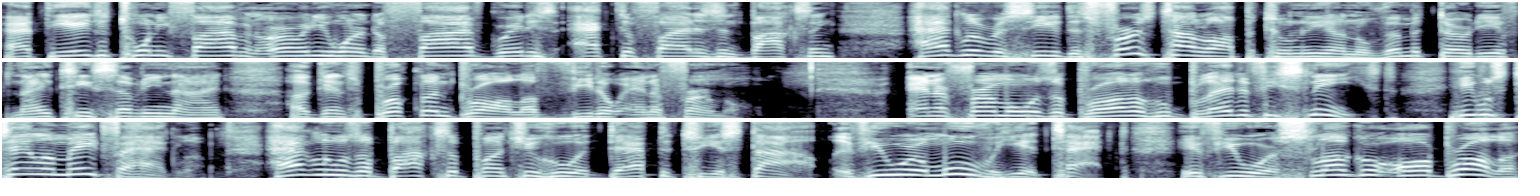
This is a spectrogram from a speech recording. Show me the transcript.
At the age of 25 and already one of the five greatest active fighters in boxing, Hagler received his first title opportunity on November 30th, 1979, against Brooklyn brawler Vito Antuofermo. Antuofermo was a brawler who bled if he sneezed. He was tailor made for Hagler. Hagler was a boxer puncher who adapted to your style. If you were a mover, he attacked. If you were a slugger or a brawler,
